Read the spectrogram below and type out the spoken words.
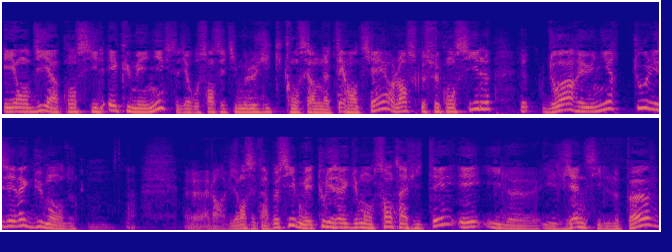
Et on dit un concile écuménique, c'est-à-dire au sens étymologique qui concerne la terre entière, lorsque ce concile euh, doit réunir tous les évêques du monde. Euh, alors évidemment c'est impossible, mais tous les évêques du monde sont invités et ils, euh, ils viennent s'ils le peuvent,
